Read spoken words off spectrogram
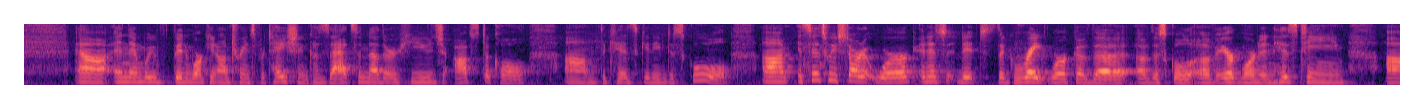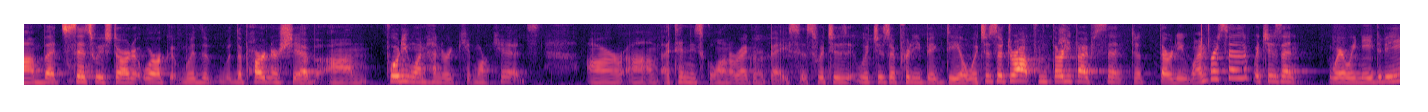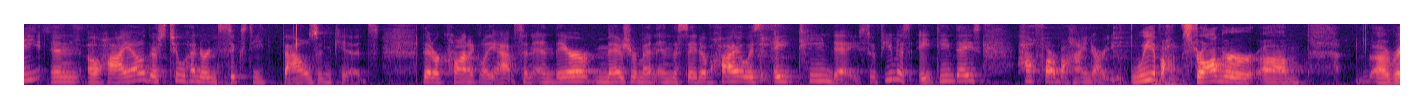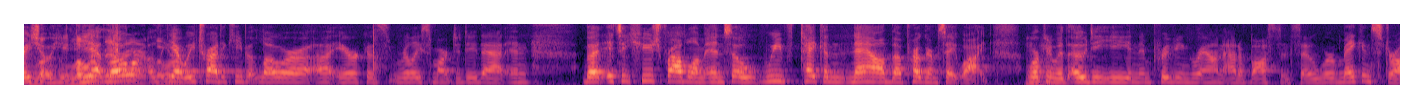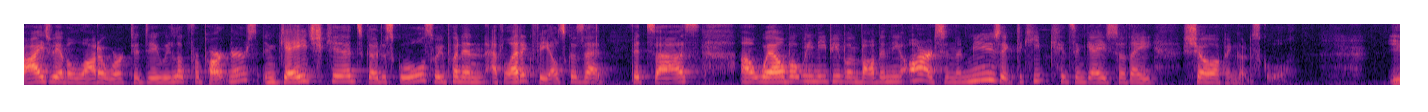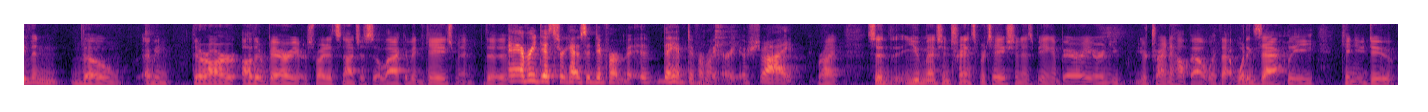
Uh, and then we've been working on transportation because that's another huge obstacle um, to kids getting to school. Um, and since we started work, and it's, it's the great work of the, of the school of Eric Gordon and his team, um, but since we started work with the, with the partnership, um, 4,100 ki- more kids are um, attending school on a regular basis, which is, which is a pretty big deal, which is a drop from 35% to 31%, which isn't where we need to be. In Ohio, there's 260,000 kids that are chronically absent, and their measurement in the state of Ohio is 18 days. So if you miss 18 days, how far behind are you? We have a stronger um, uh, ratio lo- here. lower yeah, barrier, lower, lower- Yeah, we try to keep it lower. Uh, Erica's really smart to do that, and but it's a huge problem. And so we've taken now the program statewide, working with ODE and Improving Ground out of Boston. So we're making strides. We have a lot of work to do. We look for partners, engage kids, go to schools. So we put in athletic fields because that fits us uh, well. But we need people involved in the arts and the music to keep kids engaged so they show up and go to school. Even though, I mean, there are other barriers, right? It's not just a lack of engagement. The Every district has a different. They have different Right. barriers, right? right. So th- you mentioned transportation as being a barrier, and you, you're trying to help out with that. What exactly can you do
